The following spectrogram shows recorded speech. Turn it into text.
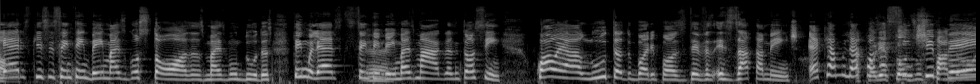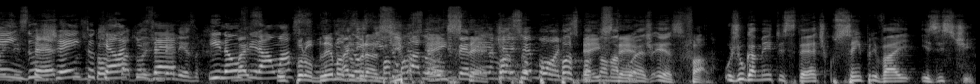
mulheres que se sentem bem mais gostosas, mais mundudas. Tem mulheres que se sentem É. bem mais magras. Então, assim, qual é a luta do body positive exatamente? É que a mulher Acolher possa se sentir bem do jeito que ela quiser e não Mas virar um o assunto. problema do Brasil é que é Posso, posso botar É uma estética. coisa? Isso. Fala. O julgamento estético sempre vai existir.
